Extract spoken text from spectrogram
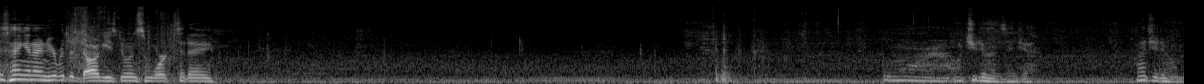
just hanging out here with the dog. He's doing some work today. What you doing, Zinga? What you doing,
